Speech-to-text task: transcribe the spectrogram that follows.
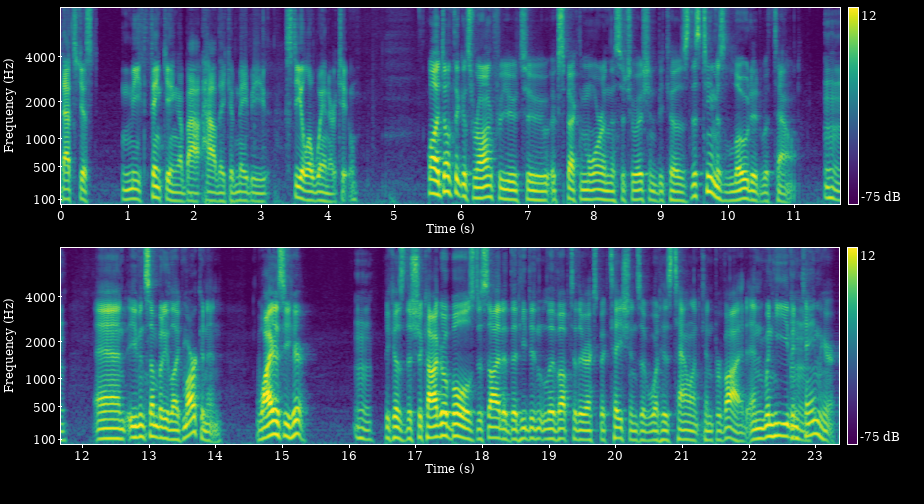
That's just me thinking about how they could maybe steal a win or two. Well, I don't think it's wrong for you to expect more in this situation because this team is loaded with talent. Mm-hmm. And even somebody like Markkanen, why is he here? Because the Chicago Bulls decided that he didn't live up to their expectations of what his talent can provide. And when he even came here,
